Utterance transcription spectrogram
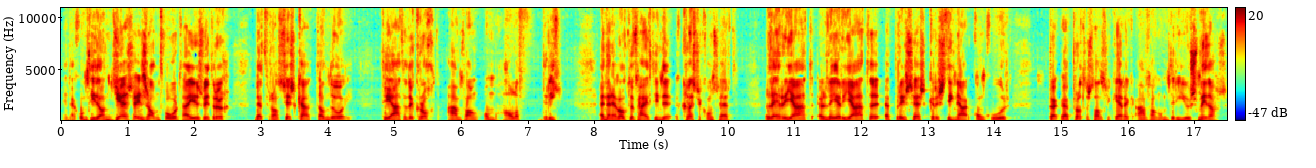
en daar komt hij dan, Jazz in Zandvoort. Hij is weer terug met Francisca Tandooi. Theater de Krocht, aanvang om half drie. En dan hebben we ook de 15e, Classic Concert... Leriate, Leriate Prinses Christina Concours... eh, Protestantse Kerk, aanvang om drie uur middags.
